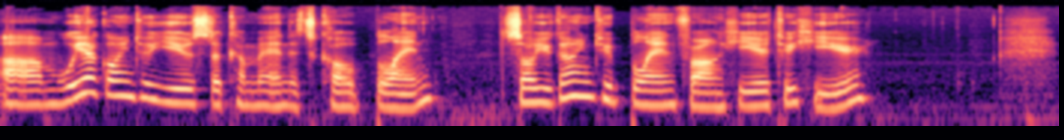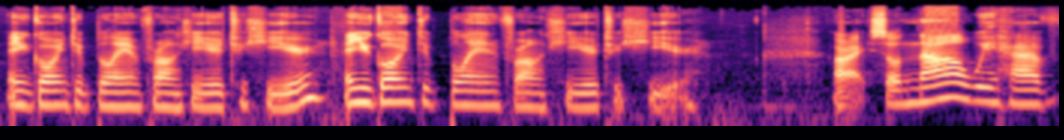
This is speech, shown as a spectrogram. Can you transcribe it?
Um, we are going to use the command, it's called blend. So you're going to blend from here to here. And you're going to blend from here to here. And you're going to blend from here to here. Alright, so now we have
